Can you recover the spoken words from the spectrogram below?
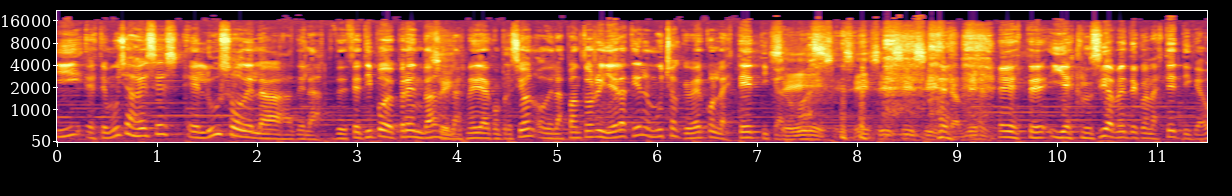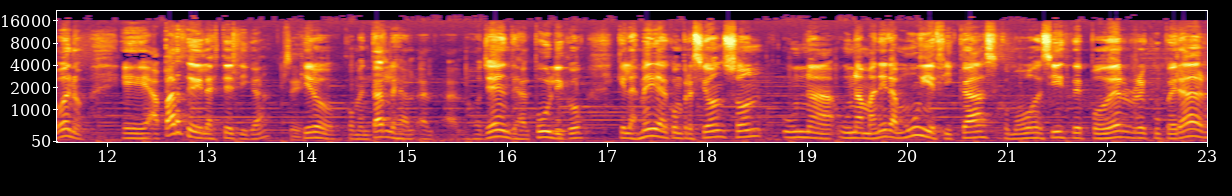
y este, muchas veces el uso de, la, de, las- de este tipo de prendas, Sí. de las medias de compresión o de las pantorrilleras, tiene mucho que ver con la estética. Sí, nomás. sí, sí, sí, sí, sí, también. Este, y exclusivamente con la estética. Bueno, eh, aparte de la estética, Sí. quiero comentarles al- al- a los oyentes, al público, que las medias de compresión son una, una manera muy eficaz, como vos decís, de poder recuperar.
